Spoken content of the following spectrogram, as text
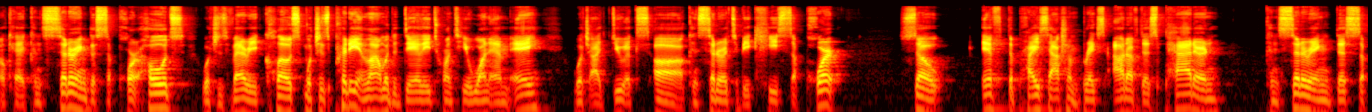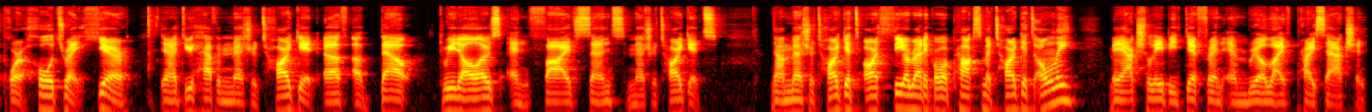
Okay, considering the support holds, which is very close, which is pretty in line with the daily 21 MA, which I do uh, consider to be key support. So if the price action breaks out of this pattern, considering this support holds right here, then I do have a measure target of about $3.05 measure targets. Now, measure targets are theoretical approximate targets only, may actually be different in real life price action,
